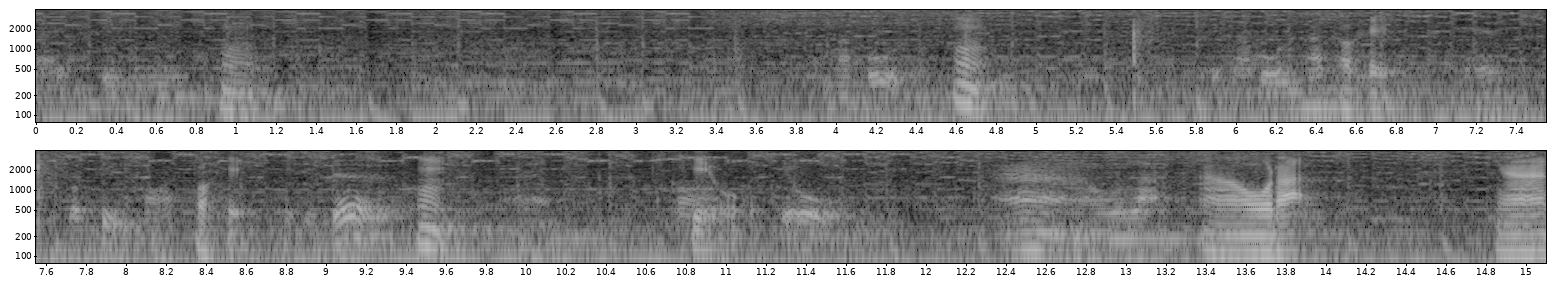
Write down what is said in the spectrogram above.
จ่ายสีอืมลาบุญอืมเก็บลาบุญครับโอเคเอสลบสี่พอร์ตโอเคติดเดอร์อืมก็คิวคิวอ้าวละเอาละงาน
